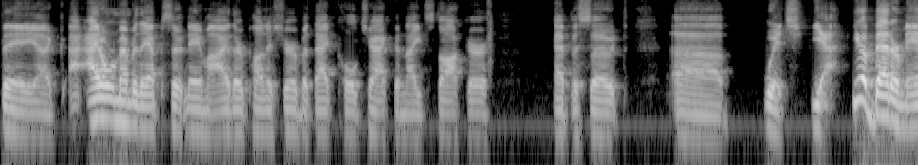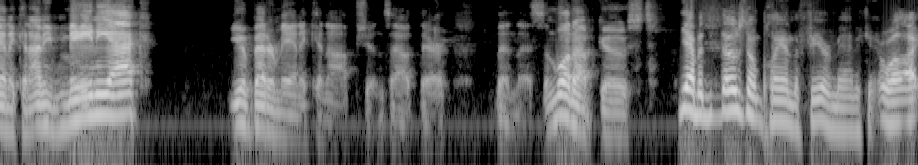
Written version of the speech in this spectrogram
the uh, I don't remember the episode name either, Punisher, but that Kolchak the Night Stalker episode. Uh, which, yeah, you have better mannequin. I mean, Maniac, you have better mannequin options out there than this. And what up, Ghost? Yeah, but those don't play on the fear of mannequin. Well, I,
